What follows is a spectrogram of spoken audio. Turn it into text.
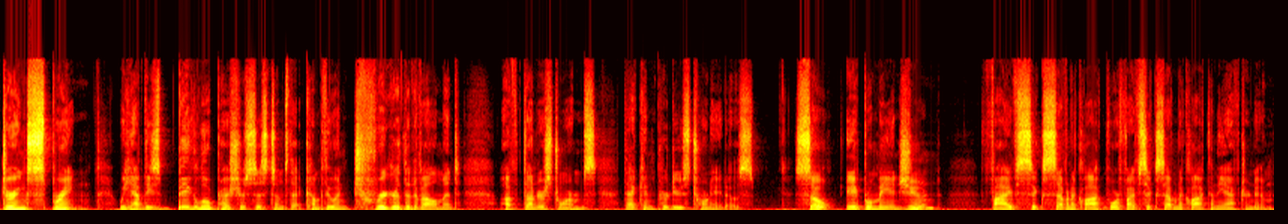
During spring, we have these big low pressure systems that come through and trigger the development of thunderstorms that can produce tornadoes. So, April, May, and June, 5, 6, 7 o'clock, 4, 5, 6, 7 o'clock in the afternoon.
